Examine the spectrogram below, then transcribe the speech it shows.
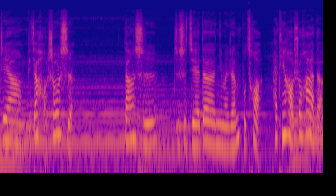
这样比较好收拾。”当时只是觉得你们人不错，还挺好说话的。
